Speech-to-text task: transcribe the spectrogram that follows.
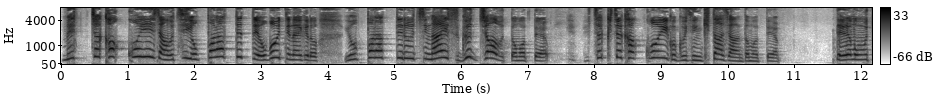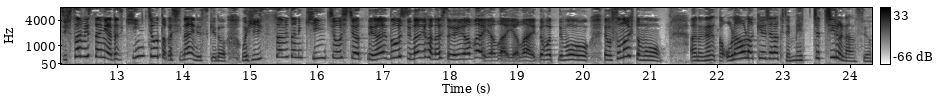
めっちゃかっこいいじゃん。うち酔っ払ってって覚えてないけど、酔っ払ってるうちナイス、グッジョブと思って、めちゃくちゃかっこいい黒人来たじゃんと思って。で、でも、うち久々に私緊張とかしないんですけど、もう久々に緊張しちゃって、あれどうして何話したらやばいやばいやばい。と思ってもうでもその人も、あの、なんかオラオラ系じゃなくてめっちゃチルなんですよ。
